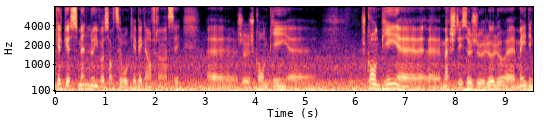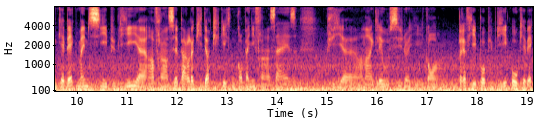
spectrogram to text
quelques semaines, il va sortir au Québec en français. Je, compte bien. Je compte bien euh, euh, m'acheter ce jeu-là, là, euh, Made in Québec, même s'il est publié en français par Lucky Duck, qui est une compagnie française. Puis en anglais aussi, bref, il n'est pas publié au Québec.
